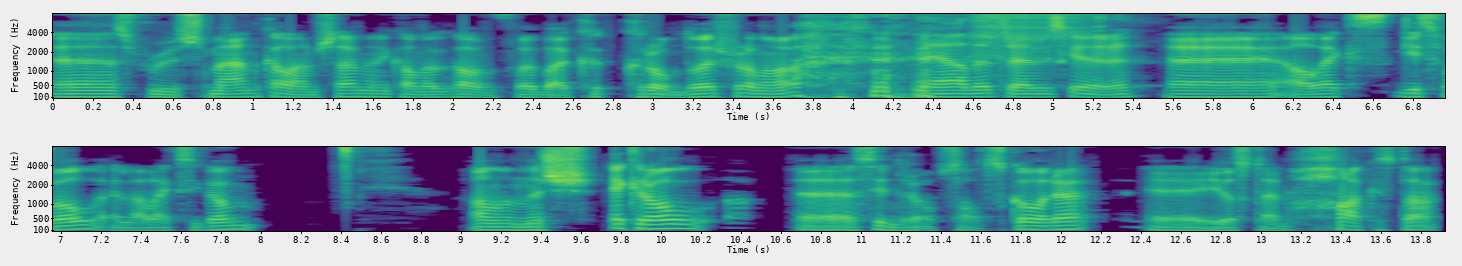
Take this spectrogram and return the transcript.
eh, Spruceman kaller han seg, men vi kan nok kalle han for bare Krondor fra nå av. Ja, det tror jeg vi skal gjøre. Eh, Alex Gisvold, eller Alexikon. Anders Ekroll, eh, Sindre Oppsal Skåre, eh, Jostein Hakestad,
